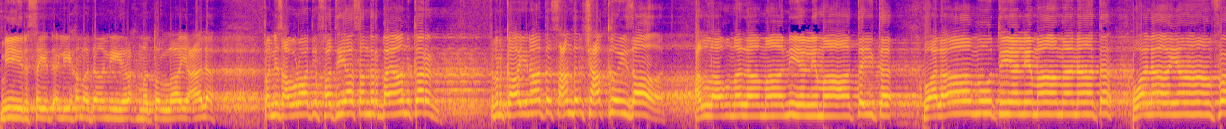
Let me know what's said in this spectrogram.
میر سید علی حمدانی رحمت اللہ علیہ۔ پنس اوراد فتحیہ سندر بیان کرن۔ تمن کائنات سندر چاک ذات۔ اللهم لا مانع لما آتيت ولا موتي لما منات ولا ينفع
